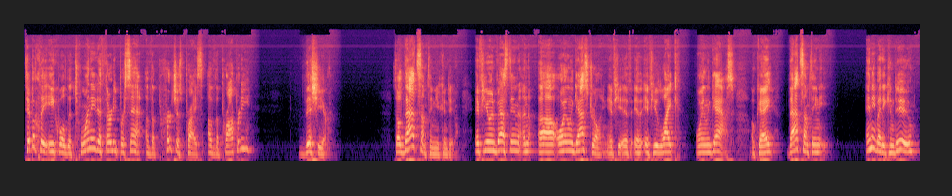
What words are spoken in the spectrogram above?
typically equal to 20 to 30% of the purchase price of the property this year. So that's something you can do. If you invest in an uh, oil and gas drilling, if you, if, if you like oil and gas, okay, that's something anybody can do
